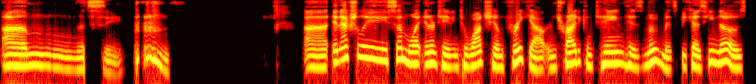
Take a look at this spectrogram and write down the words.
Um, let's see. uh, it actually somewhat entertaining to watch him freak out and try to contain his movements because he knows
